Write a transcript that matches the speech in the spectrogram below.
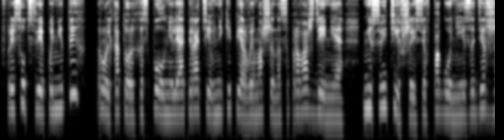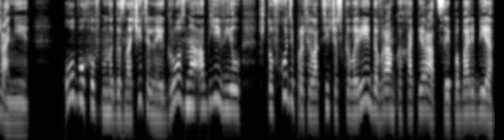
в присутствии понятых, роль которых исполнили оперативники первой машины сопровождения, не светившиеся в погоне и задержании, Обухов многозначительно и грозно объявил, что в ходе профилактического рейда в рамках операции по борьбе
